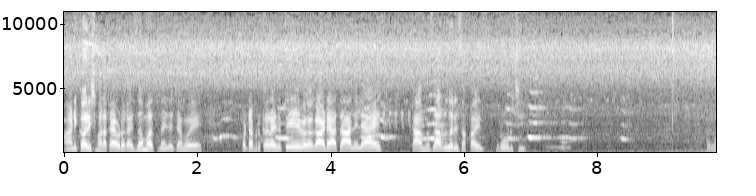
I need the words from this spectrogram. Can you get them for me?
आणि करिश्माला काय एवढं काही जमत नाही त्याच्यामुळे पटापट करायचं. ते बघा गाड्या आता आलेल्या आहेत. कामं चालू झाली सकाळी रोडची. चला.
